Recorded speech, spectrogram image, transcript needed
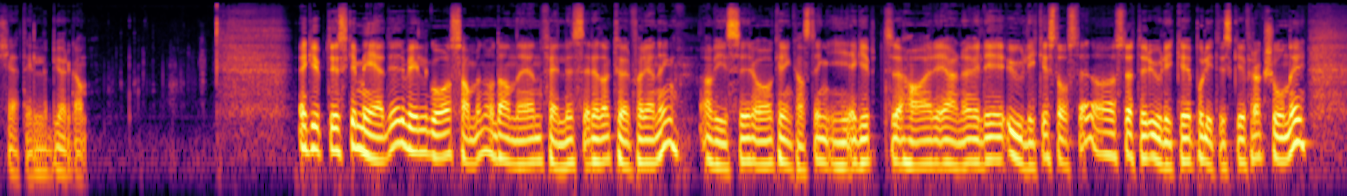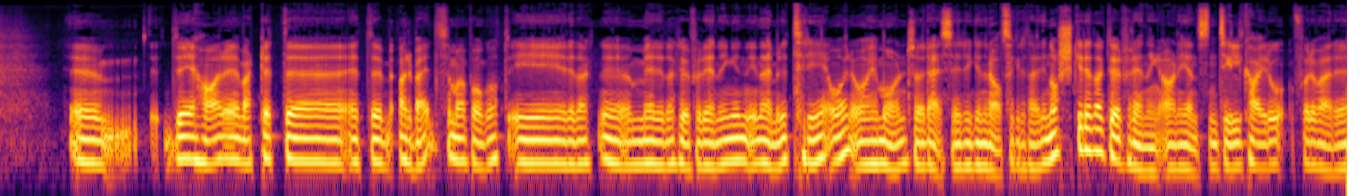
Kjetil Bjørgan. Egyptiske medier vil gå sammen og danne en felles redaktørforening. Aviser og kringkasting i Egypt har gjerne veldig ulike ståsted og støtter ulike politiske fraksjoner. Det har vært et, et, arbeid som har pågått redak med Redaktørforeningen i nærmere tre år, og i morgen så reiser generalsekretær i Norsk redaktørforening Arne Jensen til Kairo for å være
